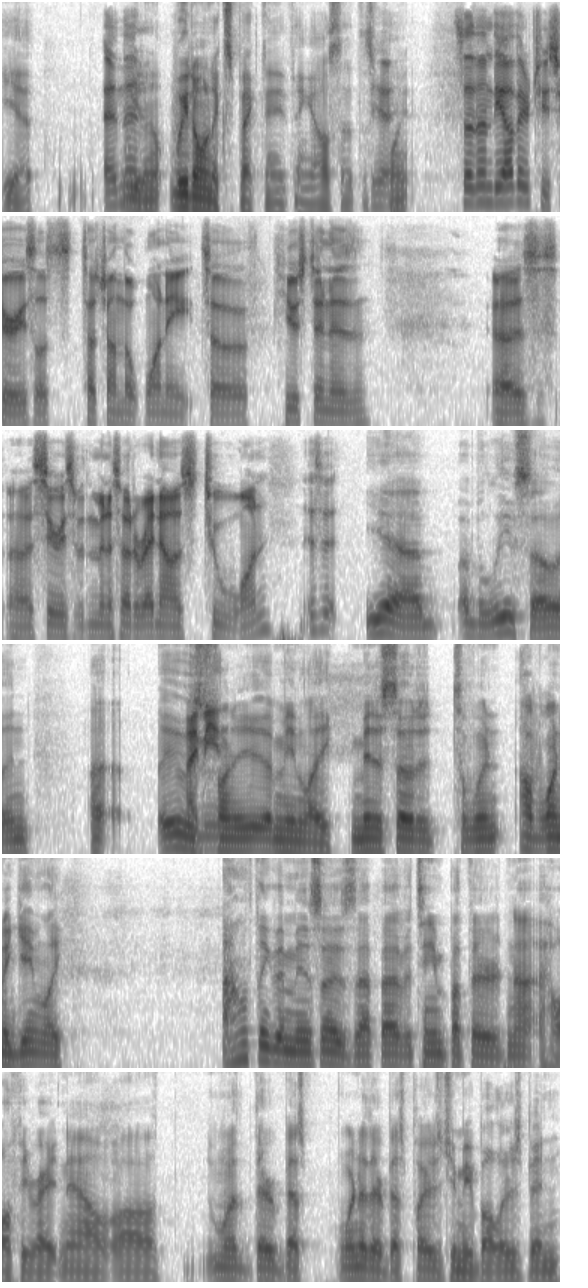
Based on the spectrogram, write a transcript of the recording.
yeah, And then, we don't we don't expect anything else at this Yeah. point. So then the other two series, let's touch on the one eight. So Houston is uh, is, uh, series with Minnesota right now is two one. Is it? Yeah, I believe so. And uh, it was mean- funny. I mean, like Minnesota to win, have won a game. Like I don't think that Minnesota is that bad of a team, but they're not healthy right now. Uh, one of their best, one of their best players, Jimmy Butler's been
